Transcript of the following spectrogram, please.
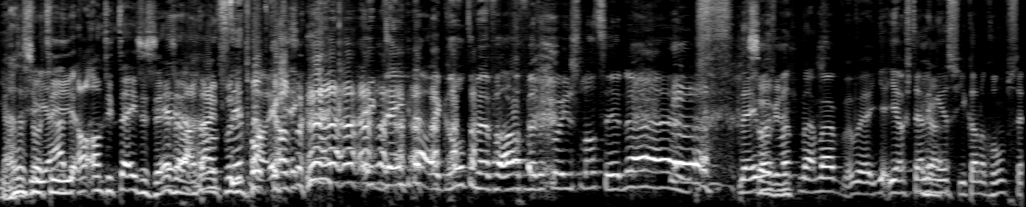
Ja, dat is een soort die antithesis, hè, zo aan het eind van die podcast. Nou? Ik, ik, denk, nou, ik rond hem even af met een goede slotzin. Nee, maar, maar, maar, jouw stelling is, je kan ook 100%,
